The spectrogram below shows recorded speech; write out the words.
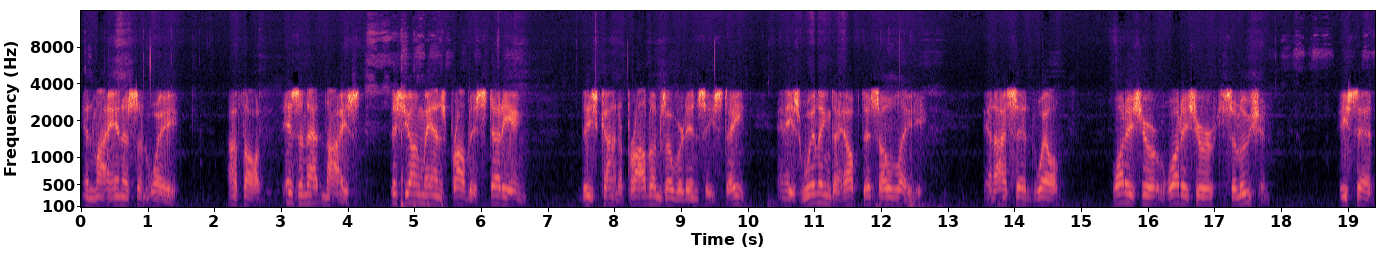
in my innocent way, I thought, isn't that nice? This young man's probably studying these kind of problems over at NC State, and he's willing to help this old lady. And I said, well, what is your what is your solution? He said,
